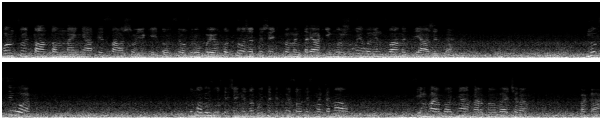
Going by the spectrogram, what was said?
консультантом найняти Сашу, який то все зробив, то теж пишіть в коментарях і можливо він з вами зв'яжеться. Ну все. До нових зустрічей. Не забудьте підписуватись на канал. Всім гарного дня, гарного вечора. Пока.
